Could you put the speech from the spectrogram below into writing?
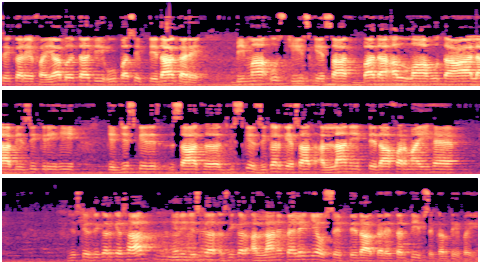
سے کرے فیب تھی اوپر سے ابتدا کرے بیما اس چیز کے ساتھ بدا اللہ تعالی بھی ذکری ہی کہ جس کے ساتھ، جس کے ذکر کے ساتھ اللہ نے ابتدا فرمائی ہے۔ جس کے ذکر کے ساتھ یعنی جس کا ذکر اللہ نے پہلے کیا، اس سے ابتدا کرے، ترتیب سے کرتے بھائی۔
